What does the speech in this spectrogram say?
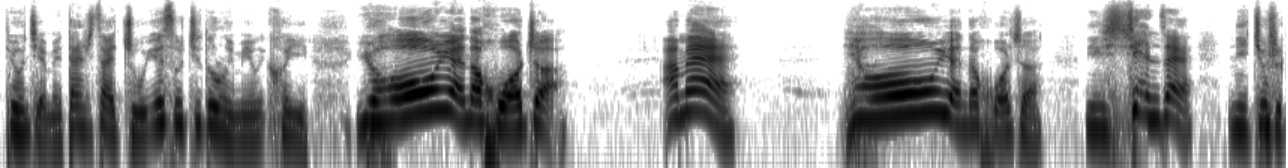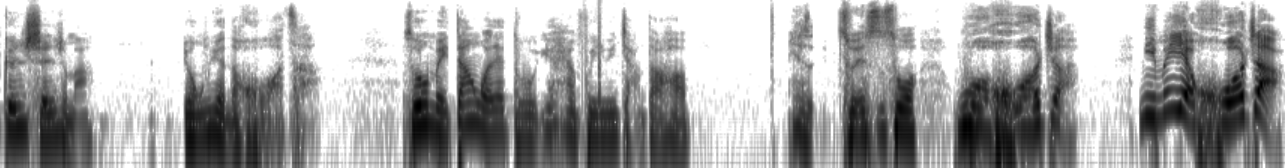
弟兄姐妹。但是在主耶稣基督里面可以永远的活着，阿妹，永远的活着。你现在你就是跟神什么，永远的活着。所以每当我在读约翰福音里讲到哈，主耶稣说：“我活着，你们也活着。”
